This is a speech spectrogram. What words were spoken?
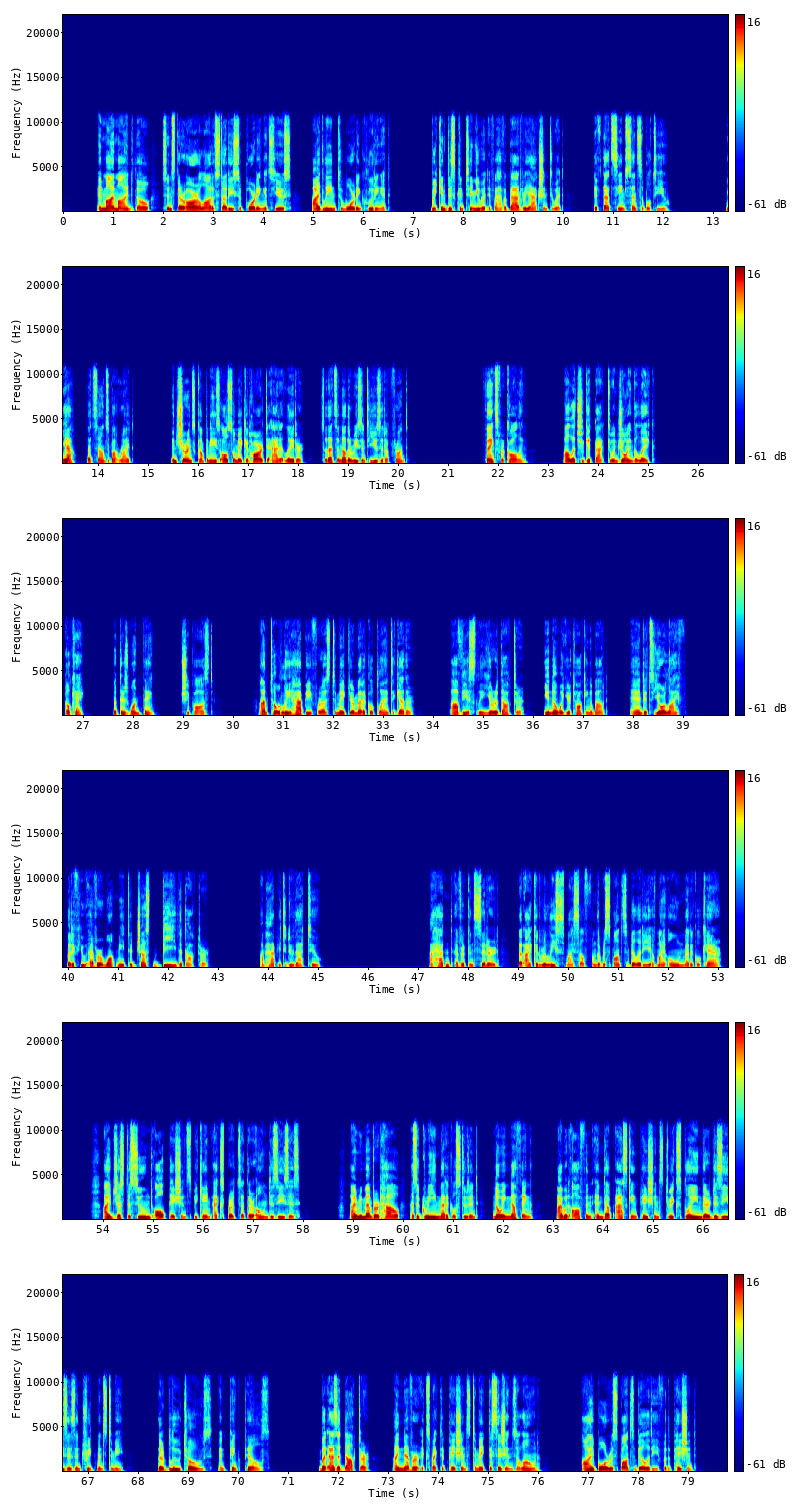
In my mind, though, since there are a lot of studies supporting its use, I'd lean toward including it. We can discontinue it if I have a bad reaction to it, if that seems sensible to you. Yeah, that sounds about right. Insurance companies also make it hard to add it later, so that's another reason to use it up front. Thanks for calling. I'll let you get back to enjoying the lake. Okay, but there's one thing. She paused. I'm totally happy for us to make your medical plan together. Obviously, you're a doctor. You know what you're talking about, and it's your life. But if you ever want me to just be the doctor, I'm happy to do that too. I hadn't ever considered that I could release myself from the responsibility of my own medical care. I'd just assumed all patients became experts at their own diseases. I remembered how, as a green medical student, knowing nothing, I would often end up asking patients to explain their diseases and treatments to me, their blue toes and pink pills. But as a doctor, I never expected patients to make decisions alone. I bore responsibility for the patient,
